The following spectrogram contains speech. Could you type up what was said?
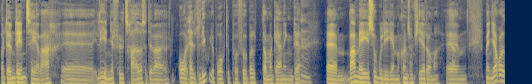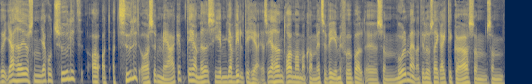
og dømte ind til jeg var, øh, lige inden jeg fyldte 30, så det var over et halvt liv, jeg brugte på fodbolddommergærningen der. Mm øh, var med i Superligaen, men kun som fjerde dommer. Ja. Øh, men jeg, rykkede, jeg havde jo sådan, jeg kunne tydeligt og, og, og tidligt også mærke det her med at sige, jamen jeg vil det her. Altså jeg havde en drøm om at komme med til VM i fodbold øh, som målmand, og det lød så ikke rigtig gøre som, som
